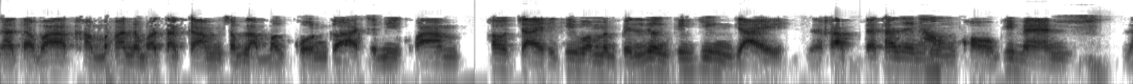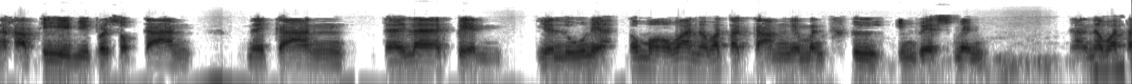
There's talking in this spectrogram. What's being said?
นะแต่ว่าคำว่านวัตกรรมสำหรับบางคนก็อาจจะมีความเข้าใจที่ว่ามันเป็นเรื่องที่ยิ่งใหญ่นะครับ แต่ถ้าในมุมของพี่แมนนะครับที่มีประสบการณ์ในการ ได้แลกเปลี่ยนเรียนรู้เนี่ยต้องมองว่านวัตกรรมเนี่ยมันคือ investment นวัต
